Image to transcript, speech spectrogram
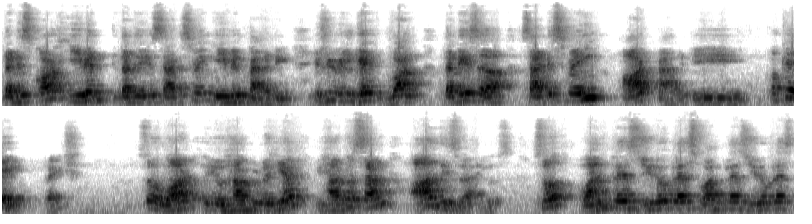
that is called even, that is satisfying even parity. If you will get 1, that is uh, satisfying odd parity. Okay, right. So what you have to do here, you have to sum all these values. So 1 plus 0 plus 1 plus 0 plus.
